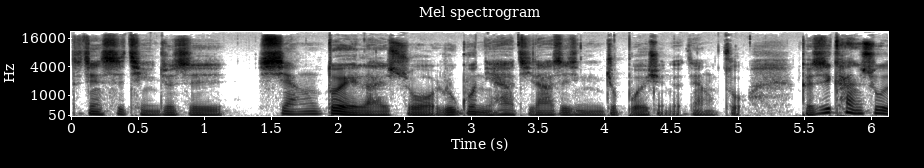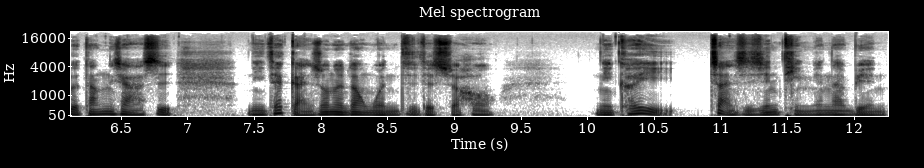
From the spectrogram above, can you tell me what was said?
这件事情，就是相对来说，如果你还有其他事情，你就不会选择这样做。可是看书的当下是你在感受那段文字的时候，你可以暂时先停在那边。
